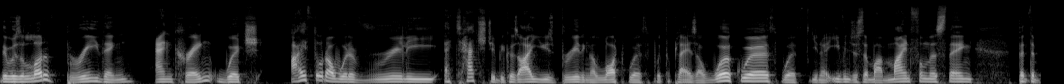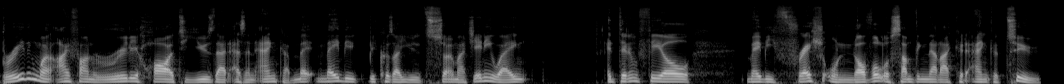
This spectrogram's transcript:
There was a lot of breathing, anchoring, which I thought I would have really attached to because I use breathing a lot with with the players I work with, with you know even just in my mindfulness thing. But the breathing one, I found really hard to use that as an anchor. Maybe because I used so much anyway, it didn't feel maybe fresh or novel or something that I could anchor to.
